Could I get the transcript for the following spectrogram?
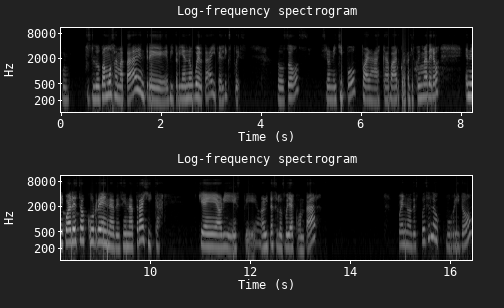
pues los vamos a matar entre Victoriano Huerta y Félix, pues los dos hicieron equipo para acabar con Francisco y Madero, en el cual esto ocurre en la decena trágica, que este, ahorita se los voy a contar. Bueno, después de lo ocurrido,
